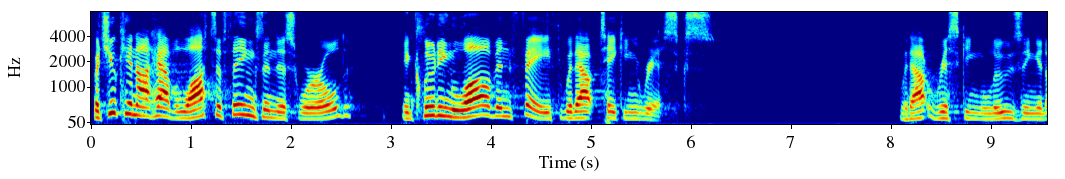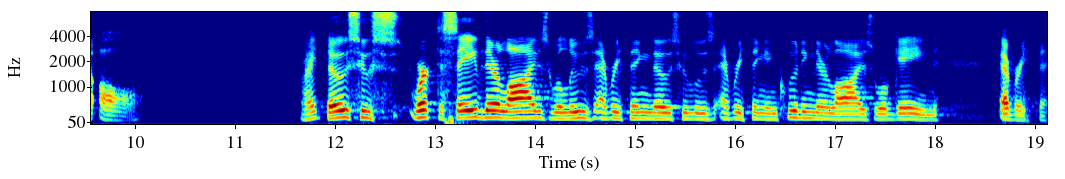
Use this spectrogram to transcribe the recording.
But you cannot have lots of things in this world, including love and faith, without taking risks, without risking losing it all. Right? Those who work to save their lives will lose everything. Those who lose everything, including their lives, will gain everything.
